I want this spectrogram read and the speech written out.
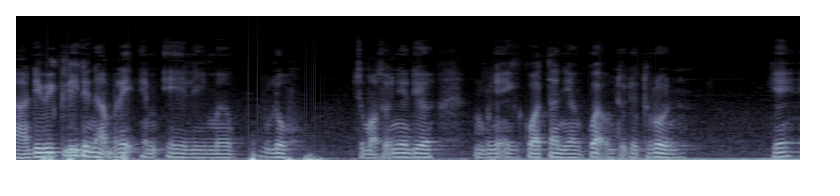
uh, di weekly dia nak break MA50 so maksudnya dia mempunyai kekuatan yang kuat untuk dia turun. Ok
